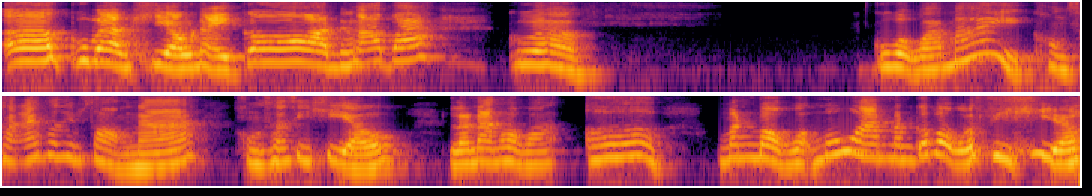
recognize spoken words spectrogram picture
เออ กูแบบเขียวไหนก่อนนึกภาพปะกูแบบกูบอกว่าไม่ของฉัน iPhone 12 นะ ของฉันสีเขียว แล้วนางบอกว่า เออ มันบอกว่าเมื่อวานมันก็บอกว่าสีเขียว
